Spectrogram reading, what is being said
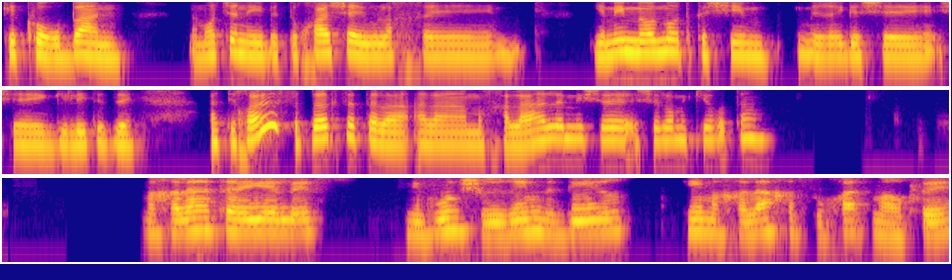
כקורבן, למרות שאני בטוחה שהיו לך אה, ימים מאוד מאוד קשים מרגע ש... שגילית את זה. את יכולה לספר קצת על. על המחלה למי ש... שלא מכיר אותה? מחלת ה-ALS, ניוון שרירים נדיר, היא מחלה חשוכת מרפא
